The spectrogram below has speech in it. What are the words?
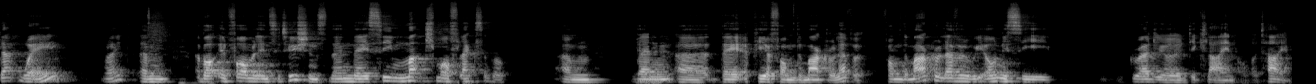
that way, right, um, about informal institutions, then they seem much more flexible um, than uh, they appear from the macro level. From the macro level, we only see gradual decline over time.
